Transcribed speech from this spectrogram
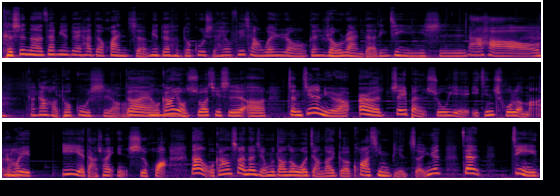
可是呢，在面对他的患者，面对很多故事，还有非常温柔跟柔软的林静怡医师。大家好。刚刚好多故事哦，对、嗯、我刚刚有说，其实呃，《整间的女人二》这一本书也已经出了嘛，嗯、然后也一也打算影视化。那我刚刚上一段节目当中，我讲到一个跨性别者，因为在静怡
